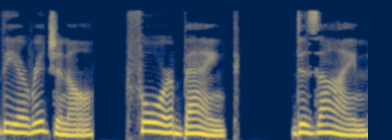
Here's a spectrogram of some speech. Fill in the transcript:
The original four-bank design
